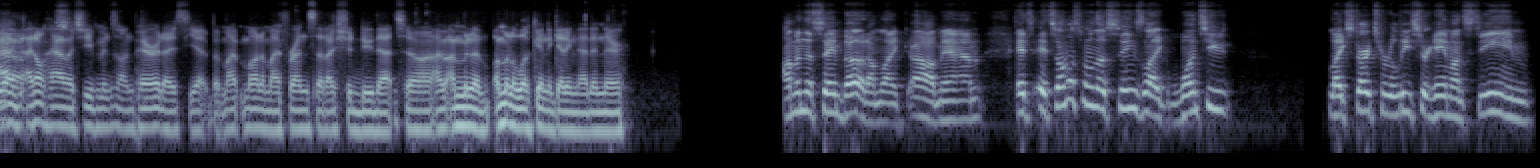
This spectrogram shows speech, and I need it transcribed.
Yeah. I, I don't have achievements on Paradise yet, but my, one of my friends said I should do that, so I'm, I'm gonna I'm gonna look into getting that in there. I'm in the same boat. I'm like, oh man, it's it's almost one of those things like once you like start to release your game on Steam,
